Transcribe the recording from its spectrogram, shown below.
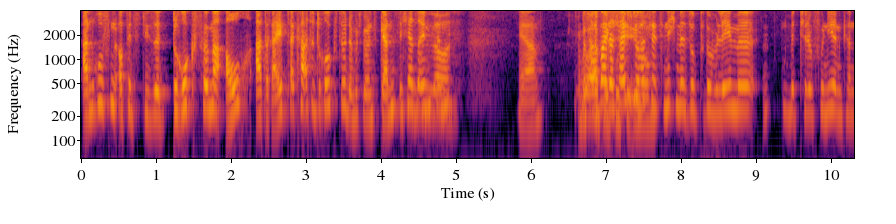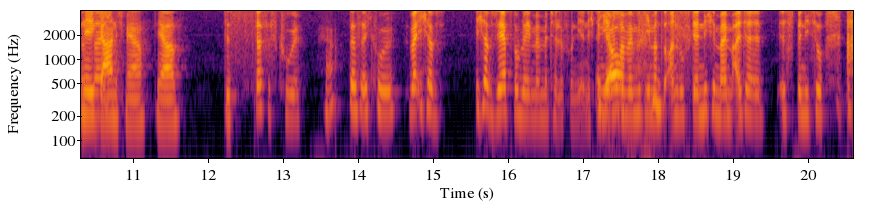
anrufen, ob jetzt diese Druckfirma auch A3-Plakate druckt, so, damit wir uns ganz sicher sein können? Ja. Aber, wow. Aber das heißt, Übung. du hast jetzt nicht mehr so Probleme mit Telefonieren, kann das nee, sein? Nee, gar nicht mehr. Ja. Das, das ist cool. Ja. Das ist echt cool. Weil ich habe ich habe sehr Probleme mit Telefonieren. Ich bin ich jetzt auch. mal, wenn mich jemand so anruft, der nicht in meinem Alter ist, bin ich so, ah,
